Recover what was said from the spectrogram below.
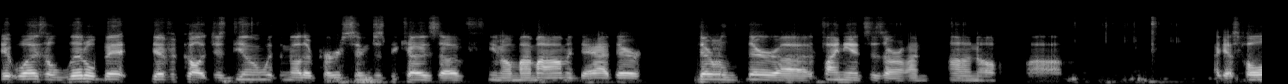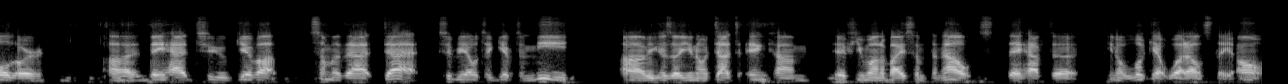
it was a little bit difficult just dealing with another person, just because of you know my mom and dad. Their their their uh, finances are on on a, um, I guess hold, or uh, they had to give up some of that debt to be able to give to me uh, because of you know debt to income. If you want to buy something else, they have to you know look at what else they own.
